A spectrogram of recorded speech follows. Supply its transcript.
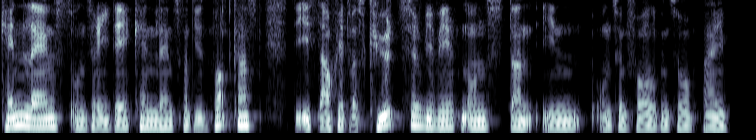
kennenlernst, unsere Idee kennenlernst von diesem Podcast. Die ist auch etwas kürzer. Wir werden uns dann in unseren Folgen so bei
